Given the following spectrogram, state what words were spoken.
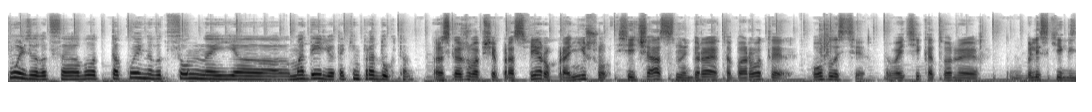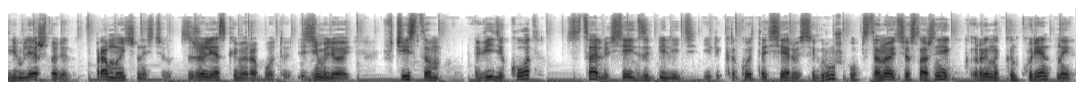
пользоваться вот такой инновационной э, моделью, таким продуктом? Расскажу вообще про сферу, про нишу. Сейчас набирают обороты области в IT, которые близки к земле, что ли, промышленностью, с железками работают, с землей, в чистом виде код социальную сеть запилить или какой-то сервис-игрушку, становится все сложнее, рынок конкурентный.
